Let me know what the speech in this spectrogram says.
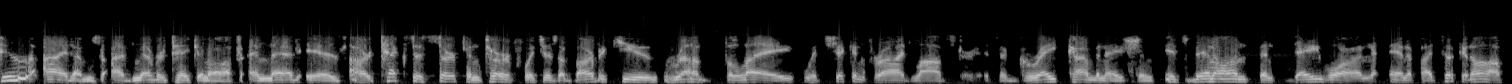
two items I've never taken off, and that is our Texas surf and turf, which is a barbecue rub fillet with chicken fried lobster. It's a great combination. It's been on since day one, and if I took it off,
